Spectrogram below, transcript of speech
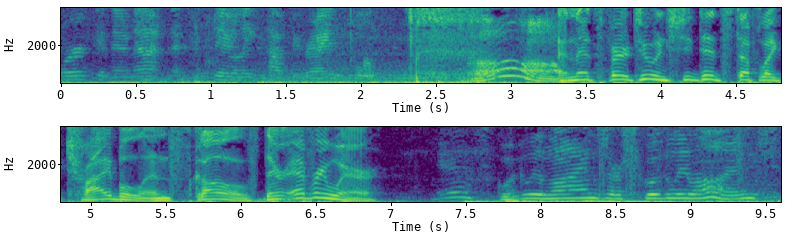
work, and they're not necessarily copyrightable. Oh, And that's fair too. And she did stuff like tribal and skulls. They're everywhere. yeah. Squiggly lines are squiggly lines.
